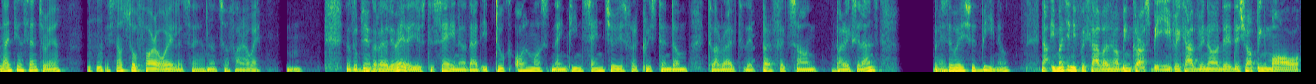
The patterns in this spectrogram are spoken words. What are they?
19th century. Yeah? It's not so far away, let's say. Not so far away. Mm. Dr. Plinio Correa de Oliveira used to say, you know, that it took almost 19 centuries for Christendom to arrive to the perfect song par excellence, but it's the way it should be, you know. Now, imagine if we have, I don't know, Bing Crosby, if we have, you know, the, the shopping mall,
